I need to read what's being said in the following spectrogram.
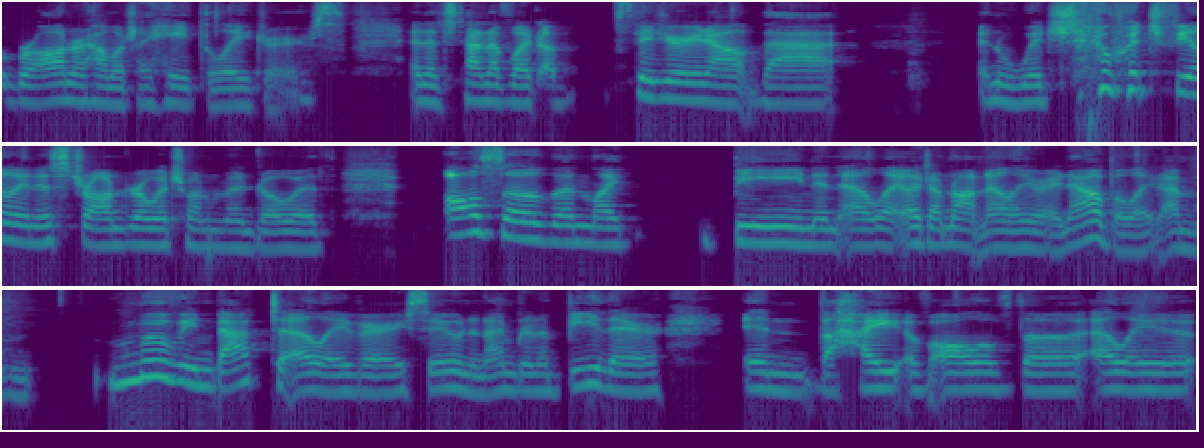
LeBron or how much I hate the Lakers? And it's kind of like a figuring out that and which which feeling is stronger, which one I'm gonna go with. Also, then like being in LA, like I'm not in LA right now, but like I'm moving back to LA very soon and I'm going to be there in the height of all of the LA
